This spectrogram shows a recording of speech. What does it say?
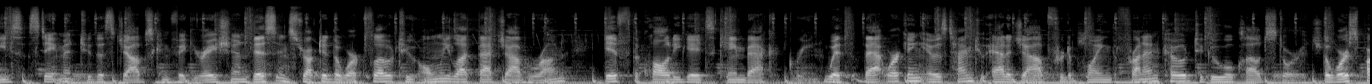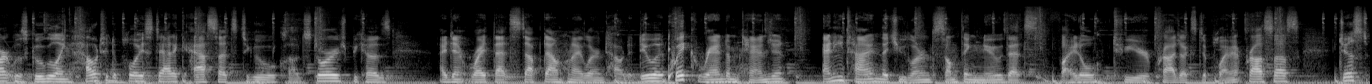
needs statement to this job's configuration. This instructed the workflow to only let that job run if the quality gates came back green. With that working, it was time to add a job for deploying the front end code to Google Cloud Storage. The worst part was Googling how to deploy static assets to Google Cloud Storage because I didn't write that step down when I learned how to do it. Quick random tangent, anytime that you learn something new that's vital to your project's deployment process, just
